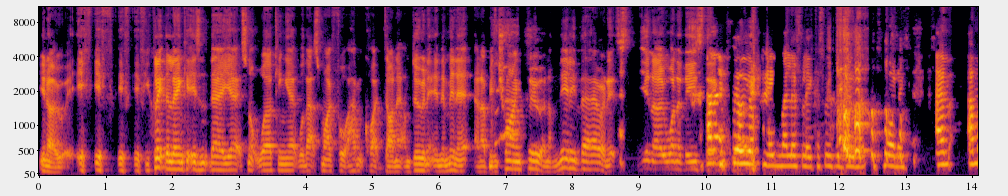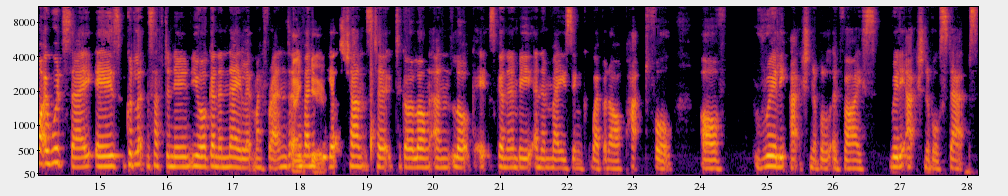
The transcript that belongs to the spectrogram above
you know, if if if if you click the link, it isn't there yet, it's not working yet. Well, that's my fault. I haven't quite done it. I'm doing it in a minute, and I've been trying to, and I'm nearly there, and it's you know one of these. Things. And I feel your pain, my lovely, because we've been doing it this morning. Um, and what I would say is, good luck this afternoon. You are going to nail it, my friend. Thank and if anybody you. gets a chance to, to go along and look, it's going to be an amazing webinar packed full of really actionable advice, really actionable steps,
